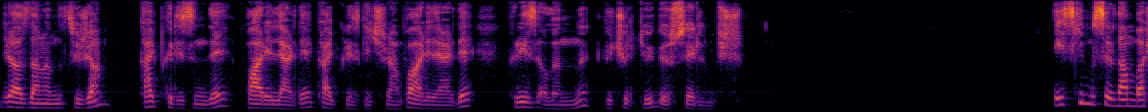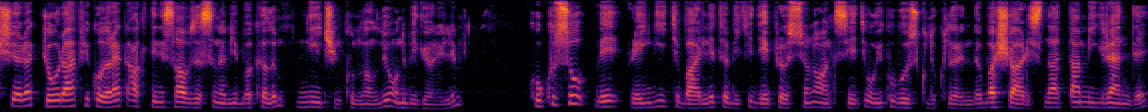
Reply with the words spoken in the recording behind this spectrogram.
birazdan anlatacağım. Kalp krizinde farelerde, kalp krizi geçiren farelerde kriz alanını küçülttüğü gösterilmiş. Eski Mısır'dan başlayarak coğrafik olarak Akdeniz Havzası'na bir bakalım. Ne için kullanılıyor onu bir görelim. Kokusu ve rengi itibariyle tabii ki depresyon, anksiyete, uyku bozukluklarında, baş ağrısında hatta migrende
